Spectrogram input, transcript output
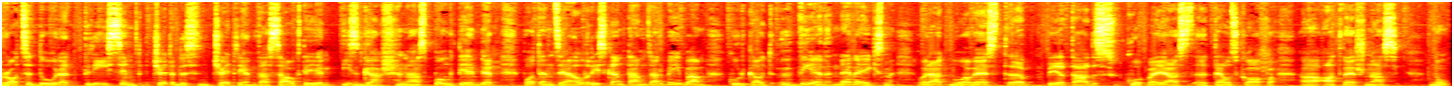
procedūra ar 344 tā sauktiem izgāšanās punktiem, jeb potenciāli riskantām darbībām, kur kaut viena neveiksme varētu novērst eh, pie tādas kopējās eh, teleskopa atvēršanās, nu,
